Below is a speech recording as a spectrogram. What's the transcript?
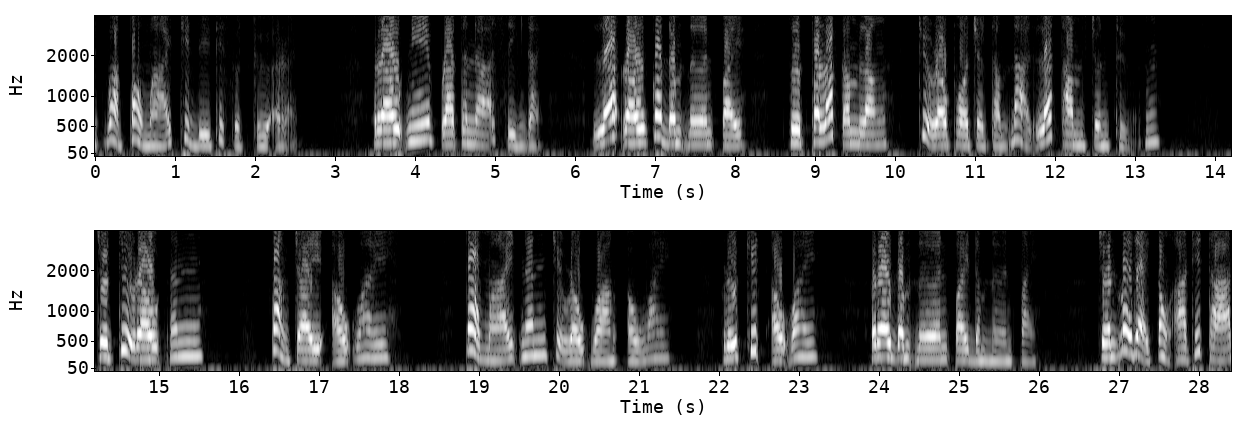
ตุว่าเป้าหมายที่ดีที่สุดคืออะไร เรานี้ปรารถนาสิ่งใด และเราก็ดำเนินไป สุดพละกำลังที่เราพอจะทำได้และทำจนถึง จุดที่เรานั้นตั้งใจเอาไว้ เป้าหมายนั้นที่เราวางเอาไว้ หรือคิดเอาไว้ เราดำเนินไปดำเนินไป จนไม่ได้ต้องอธิษฐาน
